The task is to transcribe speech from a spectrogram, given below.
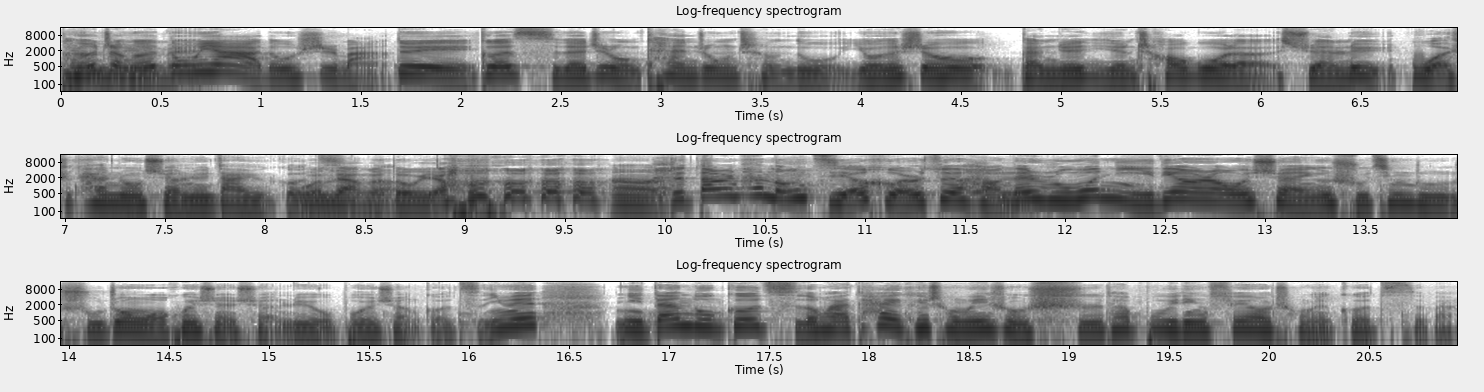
可能整个东亚都是吧，对歌词的这种看重程度，有的时候感觉已经超过了旋律。我是看重旋律大于歌词，我两个都要。嗯，就当然它能结合是最好，但如果你一定要让我选一个孰轻孰孰重，我会选旋律，我不会选歌词，因为你单独歌词的话，它也可以成为一首诗，它不一定非要成为歌词吧。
